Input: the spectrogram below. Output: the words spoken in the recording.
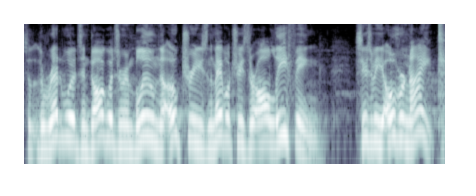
So the redwoods and dogwoods are in bloom, the oak trees and the maple trees, they're all leafing. Seems to be overnight.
